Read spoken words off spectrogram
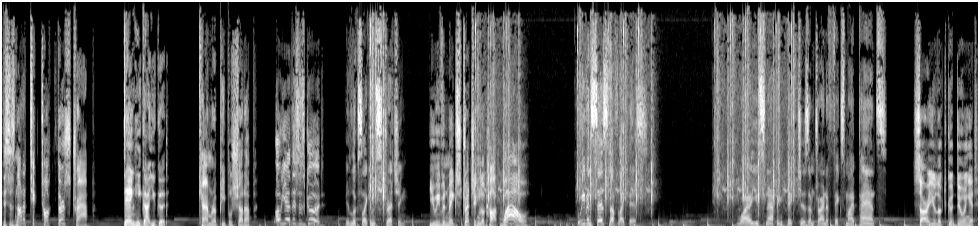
This is not a TikTok thirst trap. Dang, he got you good. Camera people, shut up. Oh, yeah, this is good. It looks like I'm stretching. You even make stretching look hot. Wow! Who even says stuff like this? Why are you snapping pictures? I'm trying to fix my pants. Sorry you looked good doing it.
